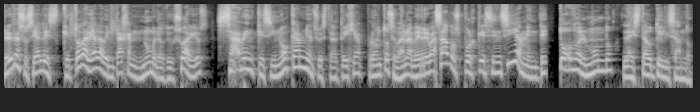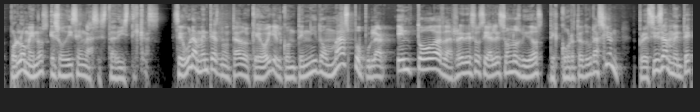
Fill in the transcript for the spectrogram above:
redes sociales que todavía la ventajan en número de usuarios, saben que si no cambian su estrategia pronto se van a ver rebasados porque sencillamente todo el mundo la está utilizando. Por lo menos eso dicen las estadísticas. Seguramente has notado que hoy el contenido más popular en todas las redes sociales son los videos de corta duración, precisamente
